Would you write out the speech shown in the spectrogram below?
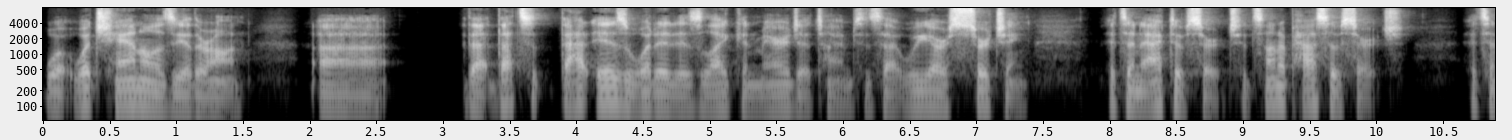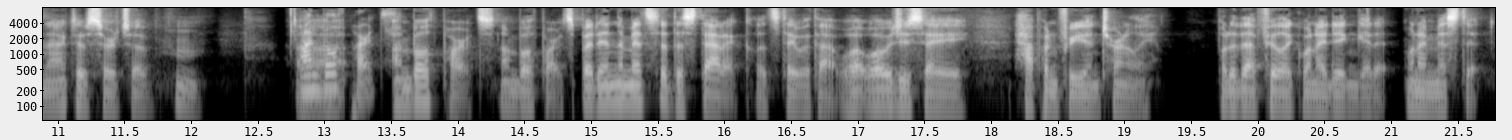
what what channel is the other on. Uh, that that's that is what it is like in marriage at times. Is that we are searching. It's an active search. It's not a passive search. It's an active search of hmm. On uh, both parts. On both parts. On both parts. But in the midst of the static, let's stay with that. What what would you say happened for you internally? What did that feel like when I didn't get it? When I missed it?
